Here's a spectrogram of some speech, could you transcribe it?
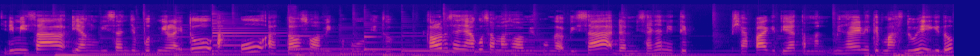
Jadi misal yang bisa jemput Mila itu aku atau suamiku gitu. Kalau misalnya aku sama suamiku nggak bisa dan misalnya nitip siapa gitu ya teman. Misalnya nitip Mas Dwi gitu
